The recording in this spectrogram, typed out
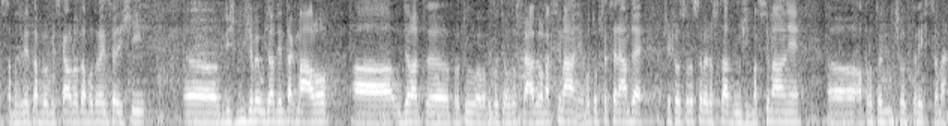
samozřejmě ta biologická hodnota potravin se liší, eh, když můžeme udělat jen tak málo, a udělat eh, pro tu, aby to tělo to strávilo maximálně. O to přece nám jde všechno, co do sebe dostat, využít maximálně eh, a pro ten účel, který chceme.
